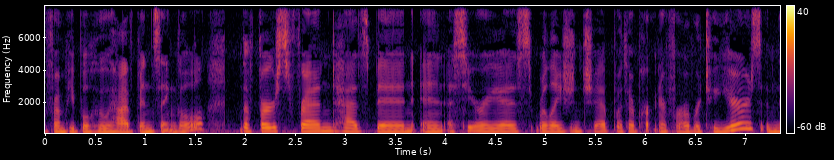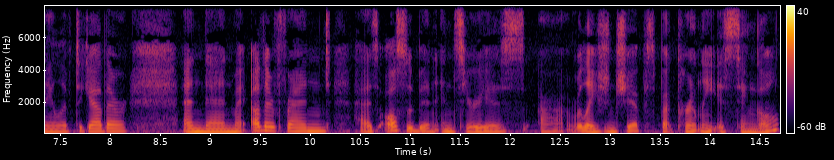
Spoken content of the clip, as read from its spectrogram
from people who have been single. The first friend has been in a serious relationship with her partner for over two years and they live together. And then my other friend has also been in serious uh, relationships but currently is single.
